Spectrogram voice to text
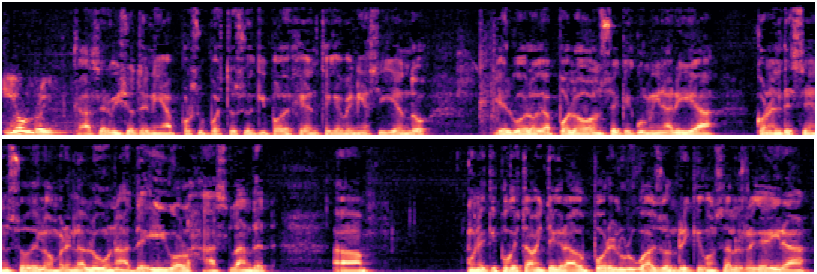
y Aldrin. Cada servicio tenía, por supuesto, su equipo de gente que venía siguiendo el vuelo de Apolo 11 que culminaría con el descenso del hombre en la luna, The Eagle Has Landed. Ah, un equipo que estaba integrado por el uruguayo Enrique González Regueira,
